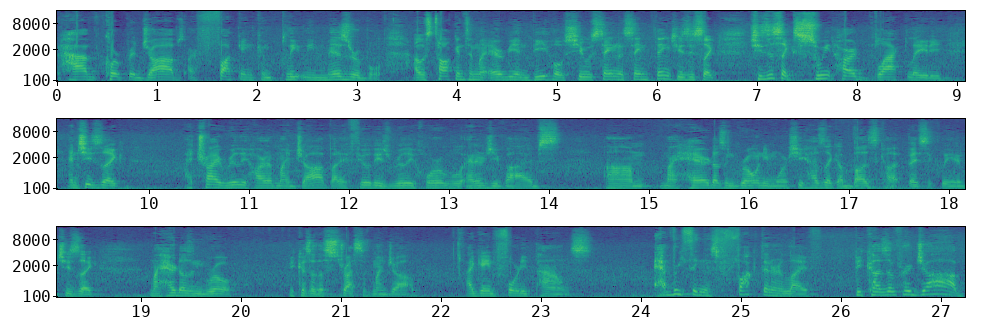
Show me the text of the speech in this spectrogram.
have corporate jobs are fucking completely miserable. I was talking to my Airbnb host. She was saying the same thing. She's just like, she's this like sweetheart black lady, and she's like, I try really hard at my job, but I feel these really horrible energy vibes. Um, my hair doesn't grow anymore. She has like a buzz cut basically, and she's like, my hair doesn't grow because of the stress of my job. I gained 40 pounds. Everything is fucked in her life because of her job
